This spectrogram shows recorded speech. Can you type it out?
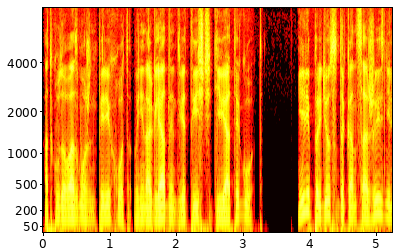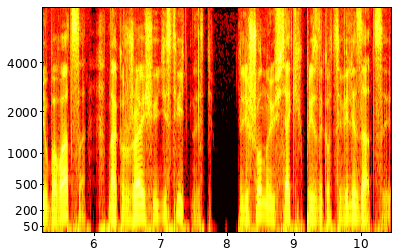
откуда возможен переход в ненаглядный 2009 год. Или придется до конца жизни любоваться на окружающую действительность, лишенную всяких признаков цивилизации.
